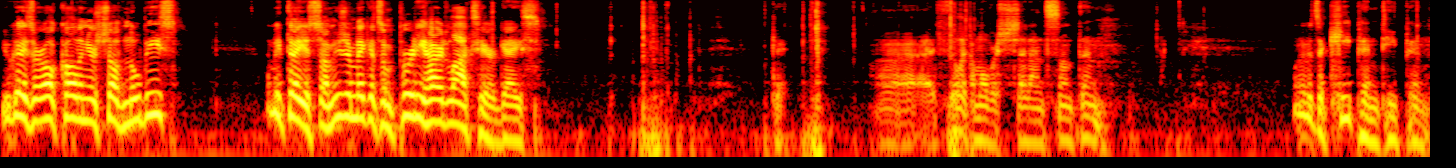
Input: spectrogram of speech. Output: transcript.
you guys are all calling yourself newbies. Let me tell you something. You're making some pretty hard locks here, guys. Okay. Uh, I feel like I'm overset on something. What if it's a key pin, T-pin?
